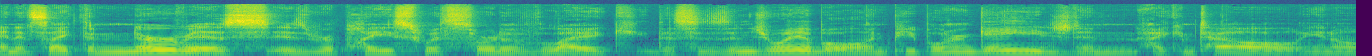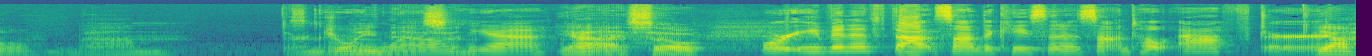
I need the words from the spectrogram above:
And it's like the nervous is replaced with sort of like this is enjoyable and people are engaged, and I can tell, you know, um, they're enjoying going this. And Yeah. yeah. Yeah. So Or even if that's not the case, then it's not until after. yeah,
